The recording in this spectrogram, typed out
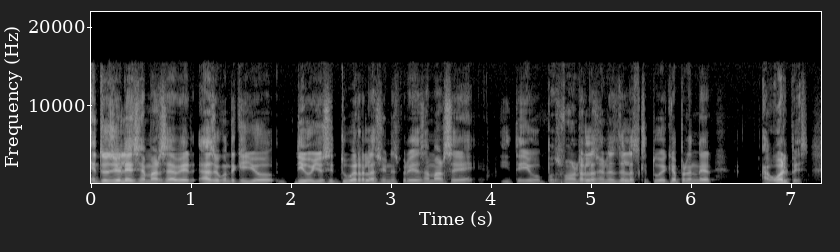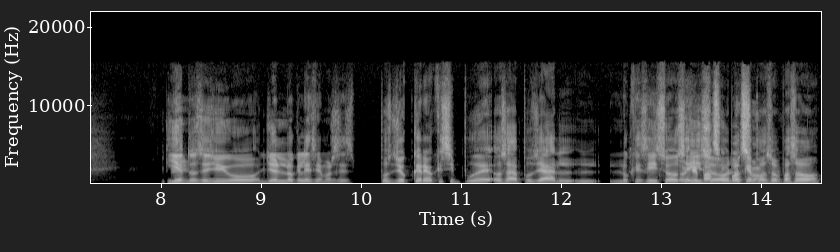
Entonces yo le decía a Marce, a ver, haz de cuenta que yo, digo, yo sí tuve relaciones previas a Marce y te digo, pues fueron relaciones de las que tuve que aprender a golpes. Y entonces yo digo, yo lo que le decía a Marce es, pues yo creo que sí pude, o sea, pues ya, lo que se hizo, Lo se hizo, pasó, lo que pasó. pasó.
